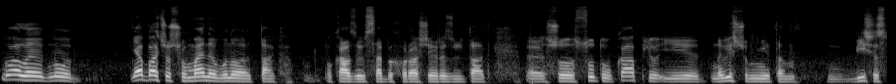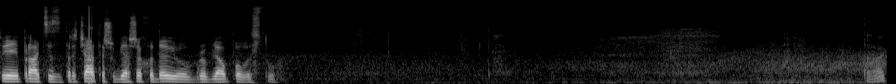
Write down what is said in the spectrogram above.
Ну, але ну, я бачу, що в мене воно так показує в себе хороший результат. е, Що суто в каплю, і навіщо мені там більше своєї праці затрачати, щоб я ще ходив і обробляв по листу. Так,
